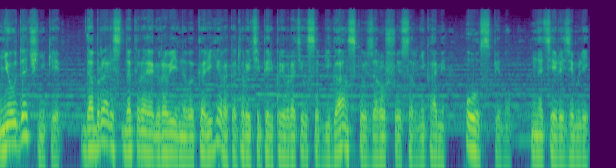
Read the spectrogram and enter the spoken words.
Неудачники добрались до края гравийного карьера, который теперь превратился в гигантскую, заросшую сорняками, оспину на теле земли.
